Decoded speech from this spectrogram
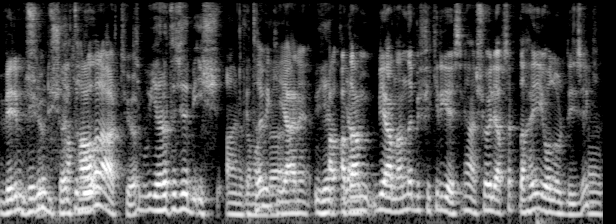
verim düşüyor. Verim düşüyor. Ki Hatalar bu- artıyor. Ki bu yaratıcı bir iş aynı E zamanda. tabii ki yani Üret- adam bir yandan da bir fikir geliştiriyor. Ha şöyle yapsak daha iyi olur diyecek. Evet.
